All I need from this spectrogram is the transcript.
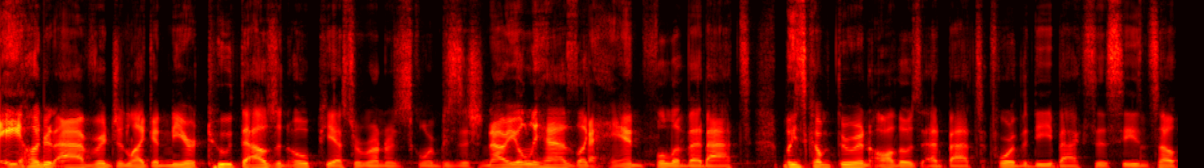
800 average and like a near 2,000 OPS for runners in scoring position. Now he only has like a handful of at bats, but he's come through in all those at bats for the D backs this season. So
